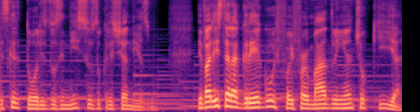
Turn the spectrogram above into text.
escritores dos inícios do cristianismo. Evaristo era grego e foi formado em Antioquia.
